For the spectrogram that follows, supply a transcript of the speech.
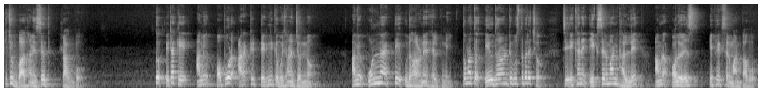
কিছু বাধা নিষেধ রাখব। তো এটাকে আমি অপর আরেকটি টেকনিকে বোঝানোর জন্য আমি অন্য একটি উদাহরণের হেল্প নিই। তোমরা তো এই উদাহরণটি বুঝতে পেরেছ যে এখানে এক্সের মান ঢাললে আমরা অলওয়েজ এফেক্সের মান পাবো।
